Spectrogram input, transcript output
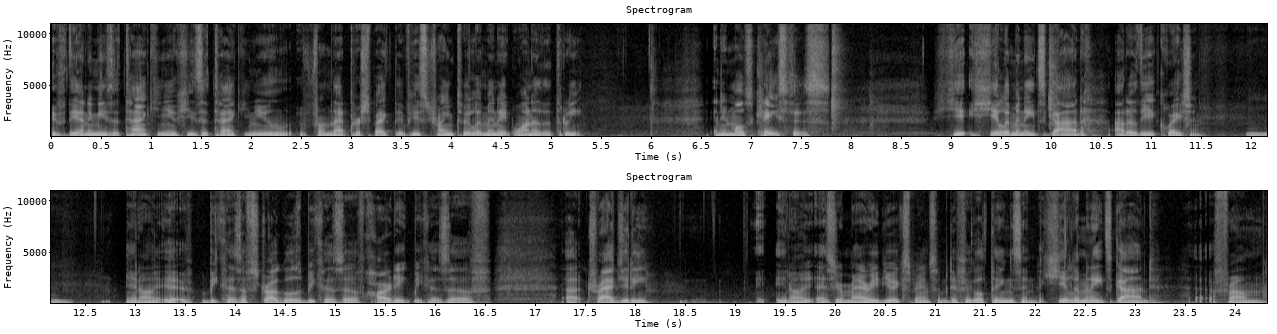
if the enemy is attacking you, he's attacking you from that perspective. He's trying to eliminate one of the three. And in most cases, he he eliminates God out of the equation. Mm-hmm. You know, it, because of struggles, because of heartache, because of uh, tragedy. You know, as you're married, you experience some difficult things, and he eliminates God uh, from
